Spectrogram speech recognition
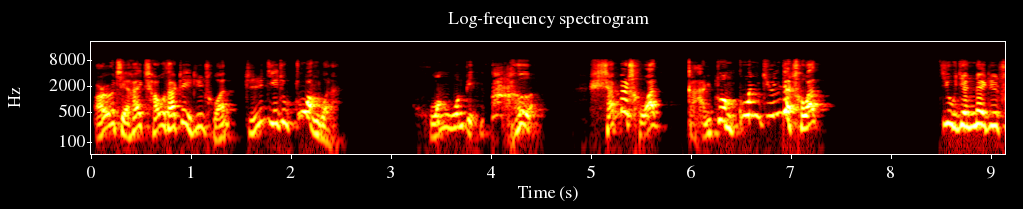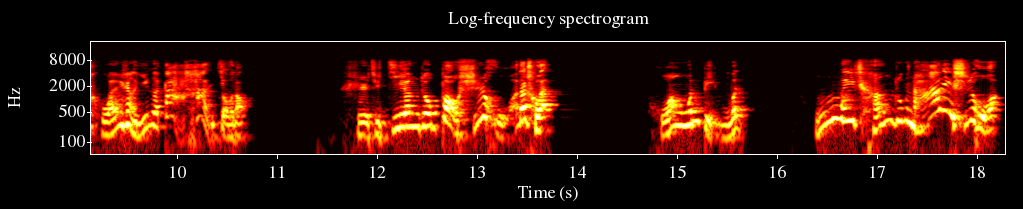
而且还朝他这只船直接就撞过来。黄文炳大喝：“什么船敢撞官军的船？”就见那只船上一个大汉叫道：“是去江州报失火的船。”黄文炳问：“无为城中哪里失火？”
